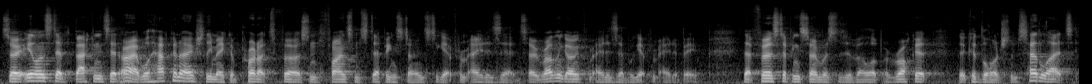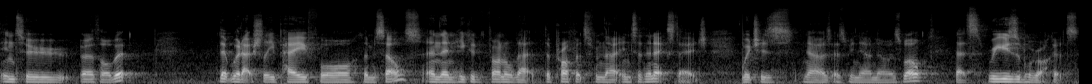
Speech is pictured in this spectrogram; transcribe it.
So Elon stepped back and said, all right, well, how can I actually make a product first and find some stepping stones to get from A to Z? So rather than going from A to Z, we'll get from A to B. That first stepping stone was to develop a rocket that could launch some satellites into Earth orbit that would actually pay for themselves, and then he could funnel that the profits from that into the next stage, which is now, as we now know as well, that's reusable rockets.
